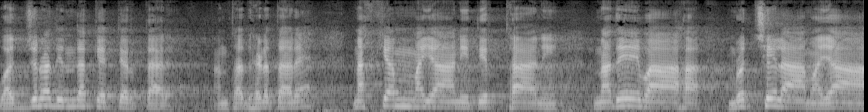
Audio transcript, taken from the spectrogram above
ವಜ್ರದಿಂದ ಕೆತ್ತಿರ್ತಾರೆ. ಅಂಥದ್ದು ಹೇಳ್ತಾರೆ ನಹ್ಯಮ್ಮಯಾನಿ ತೀರ್ಥಾನಿ, ನ ದೇವಾ ಮೃಚ್ಛಿಲಾಮಯಾ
